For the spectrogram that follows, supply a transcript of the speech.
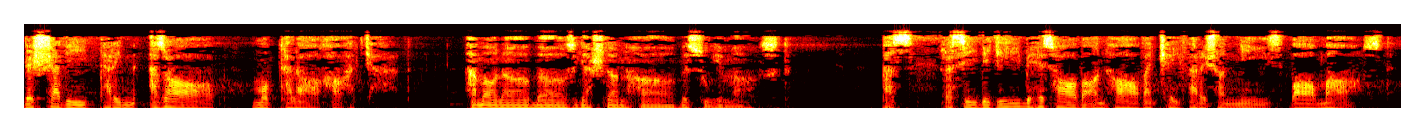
به شدیدترین عذاب مبتلا خواهد کرد. همانا بازگشتانها به سوی ماست. پس رسیدگی به حساب آنها و کیفرشان نیز با ماست.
